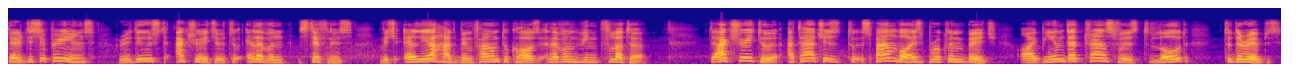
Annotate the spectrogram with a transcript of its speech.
Their disappearance reduced actuator to elevon stiffness, which earlier had been found to cause elevon wing flutter. The actuator attaches to span-wise Brooklyn Bridge I-beam that transfers the load to the ribs.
